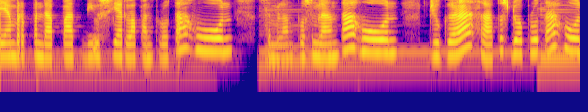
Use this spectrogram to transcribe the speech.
yang berpendapat di usia 80 tahun, 99 tahun, juga 120 tahun.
